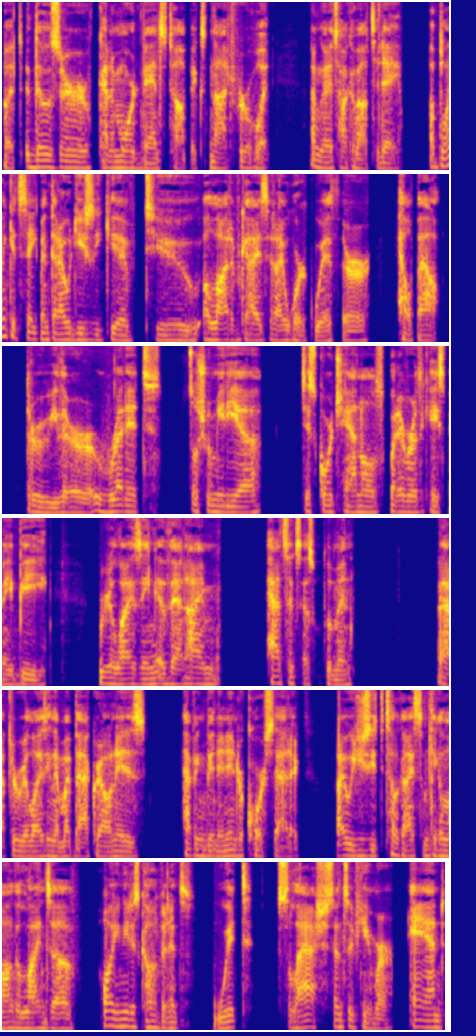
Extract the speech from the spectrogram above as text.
But those are kind of more advanced topics, not for what I'm going to talk about today. A blanket statement that I would usually give to a lot of guys that I work with or help out through either Reddit, social media, Discord channels, whatever the case may be, realizing that I'm had success with women after realizing that my background is having been an intercourse addict. I would usually tell guys something along the lines of, all you need is confidence, wit, slash sense of humor, and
